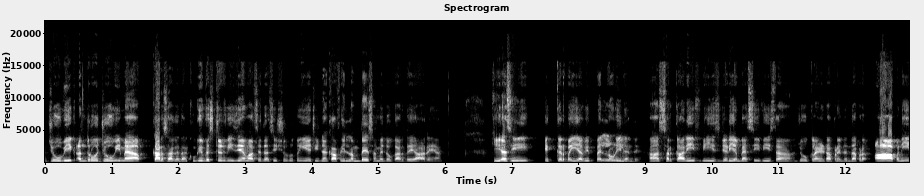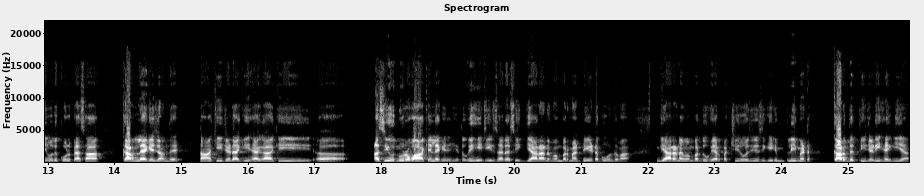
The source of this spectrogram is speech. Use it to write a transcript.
ਜੋ ਵੀ, ਅੰਦਰੋਂ ਜੋ ਵੀ ਮੈਂ ਕਰ ਸਕਦਾ, ਕਿਉਂਕਿ ਵਿਜ਼ਟਰ ਵੀਜ਼ਿਆਂ ਵਾਸਤੇ ਤਾਂ ਅਸੀਂ ਸ਼ੁਰੂ ਤੋਂ ਹੀ ਇਹ ਚੀਜ਼ਾਂ ਕਾਫੀ ਲੰਬੇ ਸਮੇਂ ਤੋਂ ਕਰਦੇ ਆ ਰਹੇ ਹਾਂ। ਕਿ ਅਸੀਂ 1 ਰੁਪਈਆ ਵੀ ਪਹਿਲੋਂ ਨਹੀਂ ਲੈਂਦੇ। ਹਾਂ, ਸਰਕਾਰੀ ਫੀਸ ਜਿਹੜੀ ਐਮਬੈਸੀ ਫੀਸ ਤਾਂ ਜੋ ਕਲਾਇੰਟ ਆਪਣੇ ਦਿੰਦਾ, ਪਰ ਆਪ ਨਹੀਂ ਉਹਦੇ ਕੋਲ ਪੈਸਾ ਘਰ ਲੈ ਕੇ ਜਾਂਦੇ, ਤਾਂ ਕਿ ਜਿਹੜਾ ਕੀ ਹੈਗਾ ਕਿ ਅਸੀਂ ਉਹਨੂੰ ਰਵਾ ਕੇ ਲੈ ਕੇ ਜਾਈਏ। ਤਾਂ ਇਹੀ ਚੀਜ਼ ਸਰ, ਅਸੀਂ 11 ਨਵੰਬਰ ਮੈਂ ਡੇਟ ਬੋਲ ਦਵਾਂ 11 ਨਵੰਬਰ 2025 ਤੋਂ ਅਸੀਂ- ਅਸੀਂ ਕੀ ਇੰਪਲੀਮੈਂਟ ਕਰ ਦਿੱਤੀ ਜਿਹੜੀ ਹੈਗੀ ਆ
